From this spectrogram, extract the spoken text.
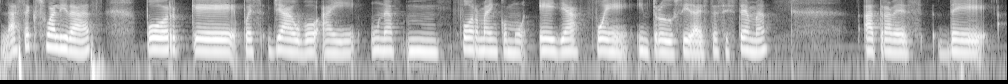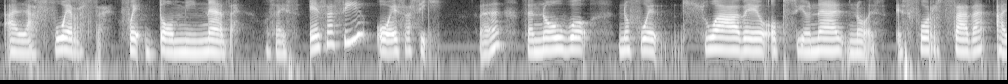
la sexualidad, porque pues ya hubo ahí una mm, forma en cómo ella fue introducida a este sistema a través de a la fuerza, fue dominada. O sea, es, es así o es así. O sea, no hubo, no fue suave, opcional, no, es, es forzada a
